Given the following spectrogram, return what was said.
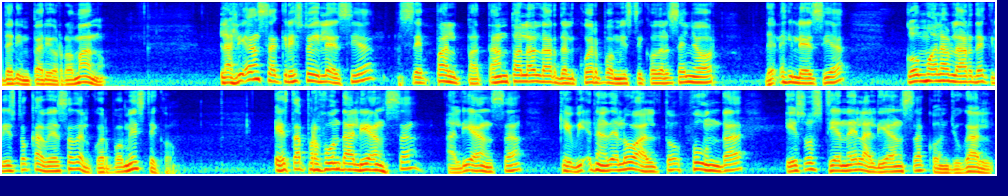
del Imperio Romano. La alianza Cristo-Iglesia se palpa tanto al hablar del cuerpo místico del Señor, de la Iglesia, como al hablar de Cristo cabeza del cuerpo místico. Esta profunda alianza, alianza que viene de lo alto, funda y sostiene la alianza conyugal.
